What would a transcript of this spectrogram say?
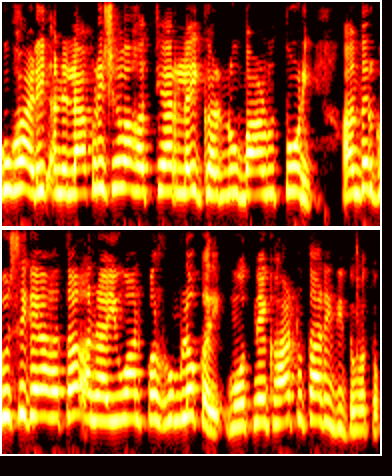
કુહાડી અને લાકડી જેવા હથિયાર લઈ ઘરનું બાણું તોડી અંદર ઘૂસી ગયા હતા અને યુવાન પર હુમલો કરી મોતને ઘાટ ઉતારી દીધો હતો.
